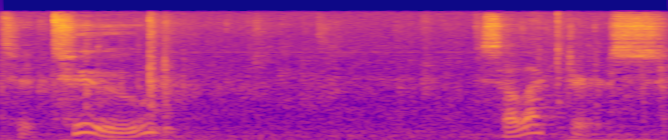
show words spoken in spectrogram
to two selectors.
